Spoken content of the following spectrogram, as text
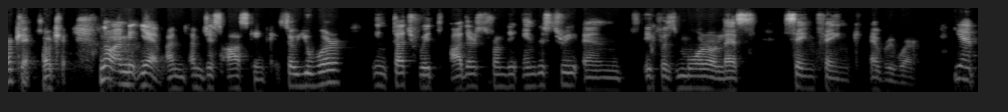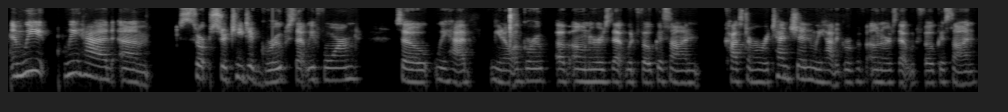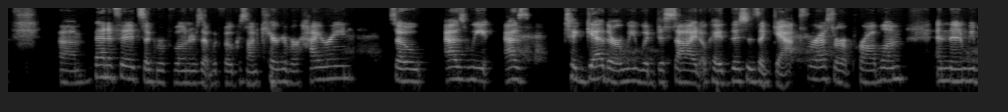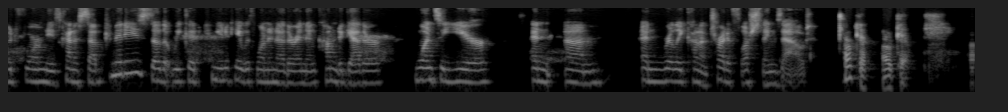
Okay, okay. No, I mean, yeah, I'm, I'm just asking. So you were in touch with others from the industry and it was more or less same thing everywhere. Yeah and we we had um strategic groups that we formed. So we had you know a group of owners that would focus on customer retention. We had a group of owners that would focus on um, benefits a group of owners that would focus on caregiver hiring. So as we as together we would decide okay this is a gap for us or a problem. And then we would form these kind of subcommittees so that we could communicate with one another and then come together once a year and um, and really kind of try to flush things out. Okay okay.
